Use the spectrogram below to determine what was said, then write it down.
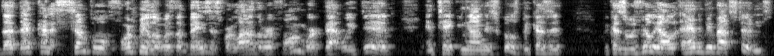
that that kind of simple formula was the basis for a lot of the reform work that we did in taking on these schools because it because it was really all it had to be about students.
